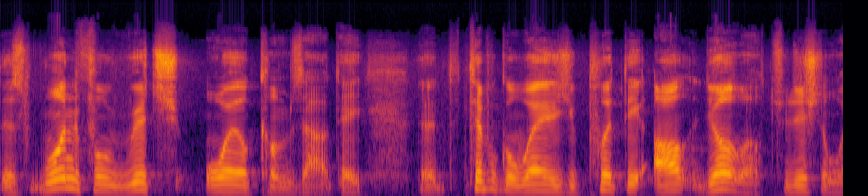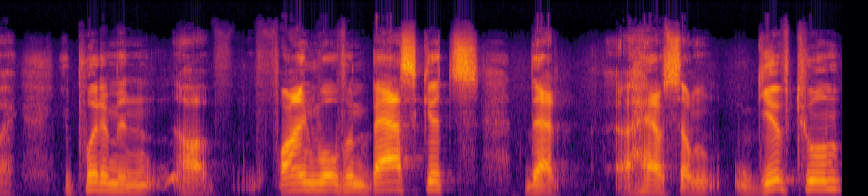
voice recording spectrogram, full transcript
this wonderful rich oil comes out. They, the, the typical way is you put the olive, oh, well, traditional way, you put them in uh, fine woven baskets that uh, have some give to them,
